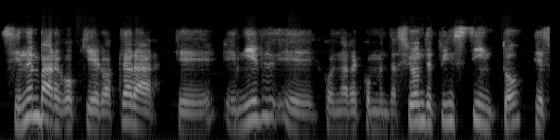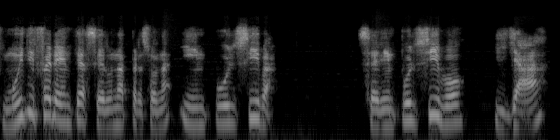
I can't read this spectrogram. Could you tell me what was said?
Sin embargo, quiero aclarar que en ir eh, con la recomendación de tu instinto es muy diferente a ser una persona impulsiva. Ser impulsivo y ya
